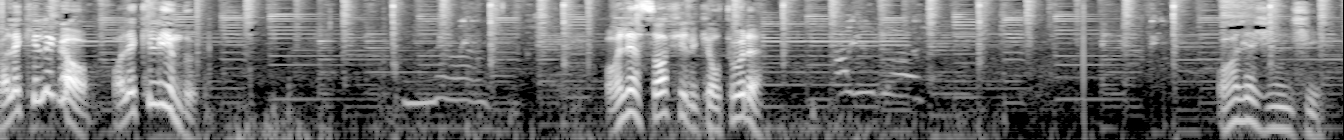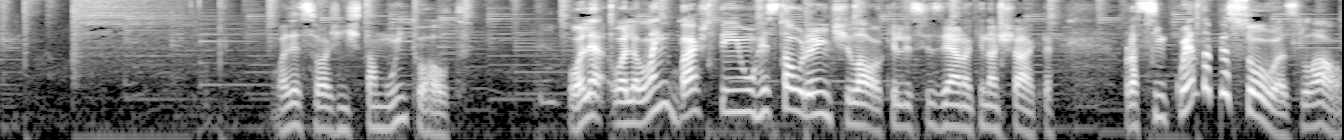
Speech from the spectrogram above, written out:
Olha que legal. Olha que lindo. Olha só, filho, que altura. Olha, gente. Olha só, a gente tá muito alto. Olha, olha, lá embaixo tem um restaurante lá, ó, que eles fizeram aqui na chácara. Para 50 pessoas lá, ó.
